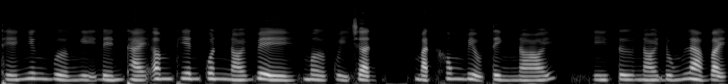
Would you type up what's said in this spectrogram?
Thế nhưng vừa nghĩ đến Thái âm thiên quân nói về mở quỷ trận, mặt không biểu tình nói, ý tứ nói đúng là vậy.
